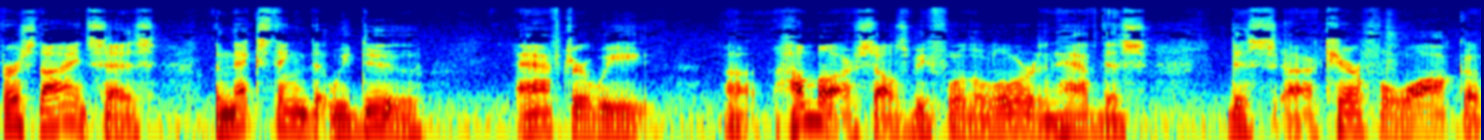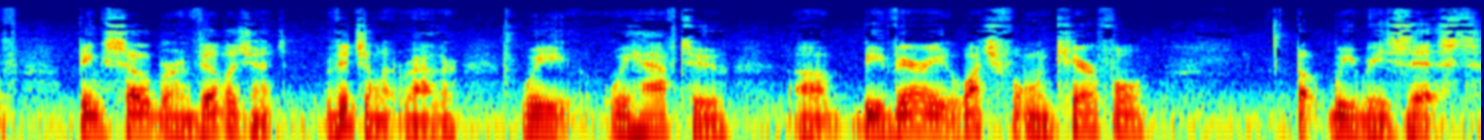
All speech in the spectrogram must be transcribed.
Verse 9 says, the next thing that we do after we uh, humble ourselves before the Lord and have this this uh, careful walk of being sober and vigilant, vigilant rather, we we have to uh, be very watchful and careful, but we resist.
